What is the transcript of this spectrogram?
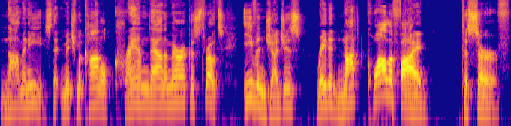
nominees that Mitch McConnell crammed down America's throats, even judges rated not qualified to serve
